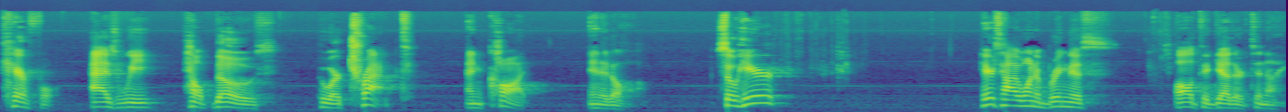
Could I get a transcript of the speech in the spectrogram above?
careful as we help those who are trapped and caught in it all. So here, here's how I want to bring this all together tonight.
